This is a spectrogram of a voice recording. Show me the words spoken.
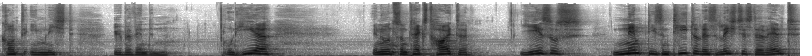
konnte ihm nicht überwinden. Und hier in unserem Text heute, Jesus nimmt diesen Titel des Lichtes der Welt,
